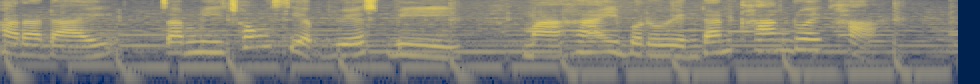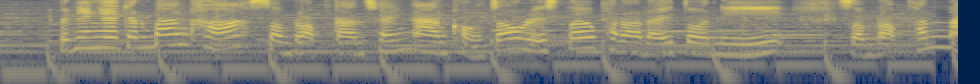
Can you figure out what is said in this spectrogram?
Paradise จะมีช่องเสียบ USB มาให้บริเวณด้านข้างด้วยค่ะ เป็นยังไงกันบ้างคะสำหรับการใช้งานของเจ้า r e s t e r Paradise ตัวนี้สำหรับท่านไหน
